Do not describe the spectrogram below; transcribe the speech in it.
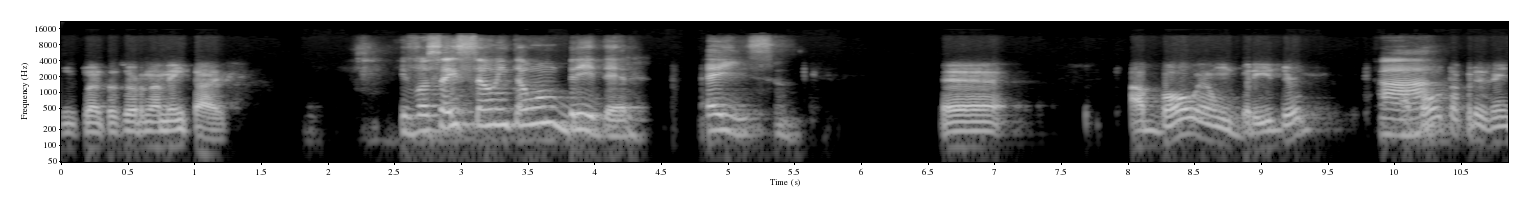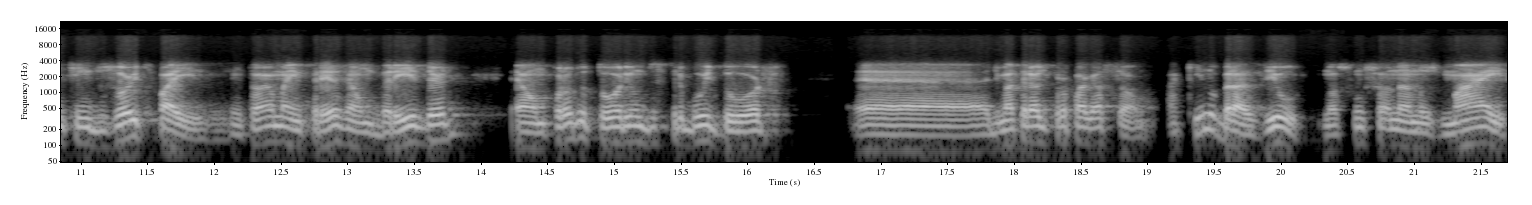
em plantas ornamentais. E vocês são, então, um breeder, é isso? É, a Ball é um breeder. Ah. A Ball está presente em 18 países. Então, é uma empresa, é um breeder, é um produtor e um distribuidor é, de material de propagação. Aqui no Brasil, nós funcionamos mais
